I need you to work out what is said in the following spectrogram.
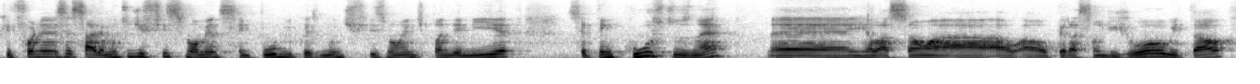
que for necessário. É muito difícil momento sem público, é muito difícil momento de pandemia. Você tem custos, né, é, em relação à operação de jogo e tal.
